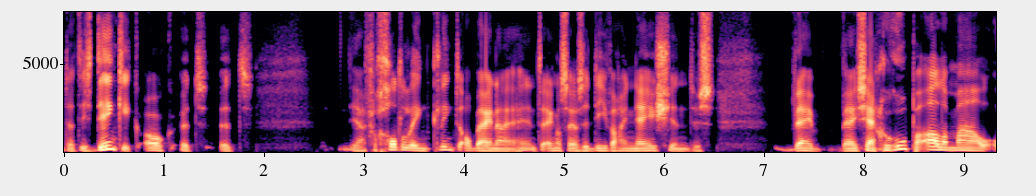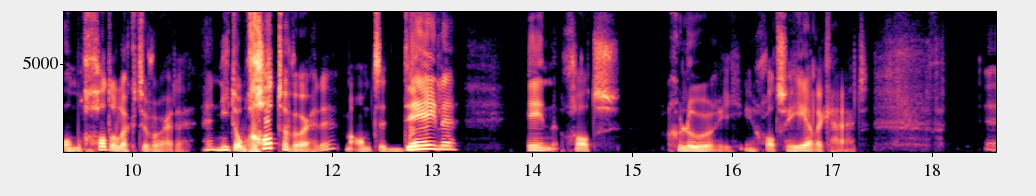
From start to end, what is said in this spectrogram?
dat is denk ik ook het, het ja, vergoddeling klinkt al bijna, in het Engels zeggen ze divination, dus wij, wij zijn geroepen allemaal om goddelijk te worden. niet om God te worden, maar om te delen in Gods glorie, in Gods heerlijkheid. Eh,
